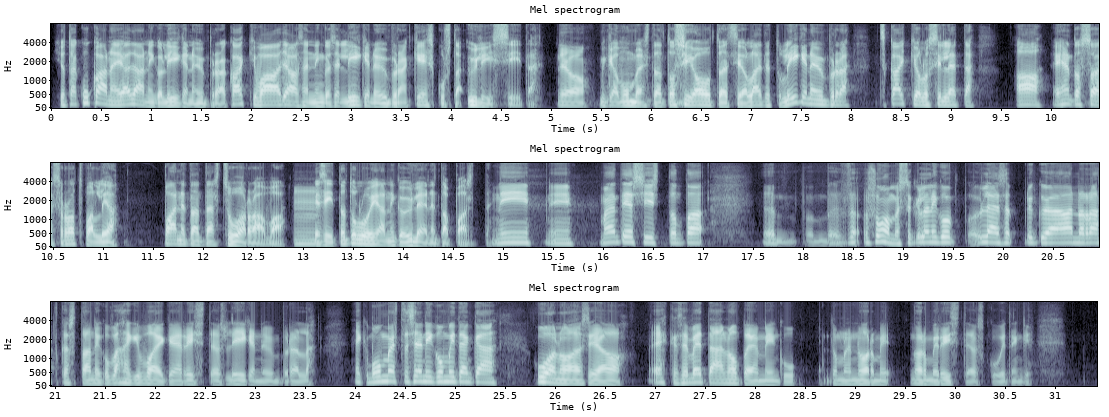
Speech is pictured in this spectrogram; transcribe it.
jota kukaan ei aja niin liikenneympyrää. Kaikki vaan ajaa sen, niin sen liikenneympyrän keskusta yli siitä. Joo. Mikä mun mielestä on tosi outoa, että siellä on laitettu liikenneympyrä. Kaikki on ollut silleen, että a, eihän tuossa olisi rotvallia, painetaan tästä suoraan vaan. Mm. Ja siitä on tullut ihan niin yleinen tapa sitten. Niin, niin. Mä en tiedä siis tota, Suomessa kyllä niin kuin yleensä nykyään aina ratkaistaan niin kuin vähänkin vaikea risteys liikenneympyrällä. Eikä mun mielestä se niin kuin mitenkään huono asia ole. Ehkä se vetää nopeammin kuin tuommoinen normi, normiristeys kuitenkin.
